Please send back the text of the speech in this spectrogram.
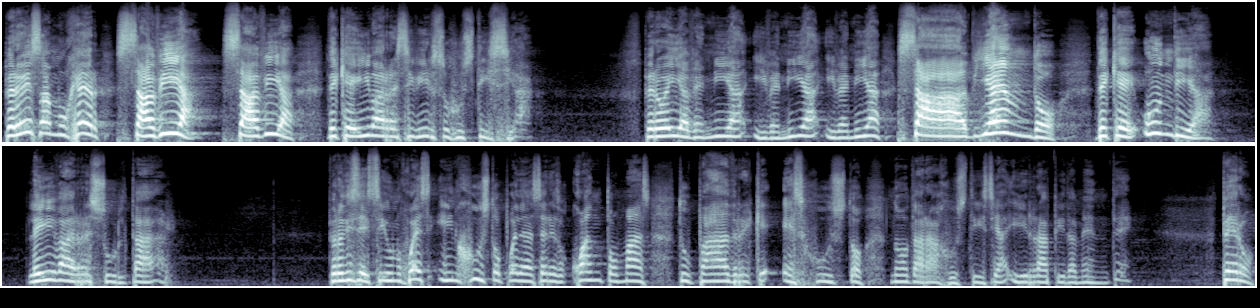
Pero esa mujer sabía, sabía de que iba a recibir su justicia. Pero ella venía y venía y venía sabiendo de que un día le iba a resultar. Pero dice, si un juez injusto puede hacer eso, ¿cuánto más tu Padre que es justo no dará justicia y rápidamente? Pero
